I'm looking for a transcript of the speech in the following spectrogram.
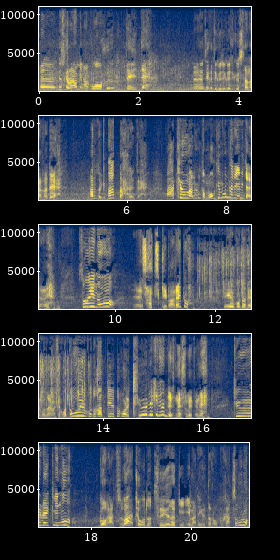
えー、ですから雨がこう降っていて、えー、じくじくじくじくした中である時パッと晴れてあ今日はなんか儲けもんだねみたいなねそういうのをさつき晴れと。いうことでございましてこれどういうことかっていうとこれ旧暦なんですね全てね。旧暦の5月はちょうど梅雨時今で言うと6月頃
